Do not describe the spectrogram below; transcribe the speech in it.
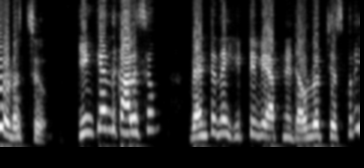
చూడొచ్చు. ఇంకెందుకు ఆలస్యం? వెంటనే హిట్ టీవీ యాప్ని డౌన్లోడ్ చేసుకుని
